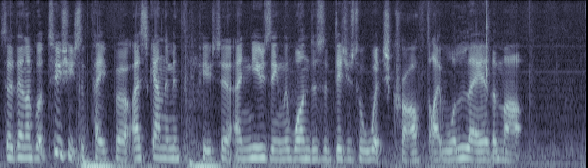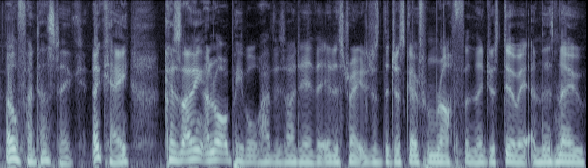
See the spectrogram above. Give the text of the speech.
So then I've got two sheets of paper. I scan them into the computer, and using the wonders of digital witchcraft, I will layer them up. Oh, fantastic. Okay, because I think a lot of people have this idea that illustrators just, they just go from rough and they just do it, and there's no,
